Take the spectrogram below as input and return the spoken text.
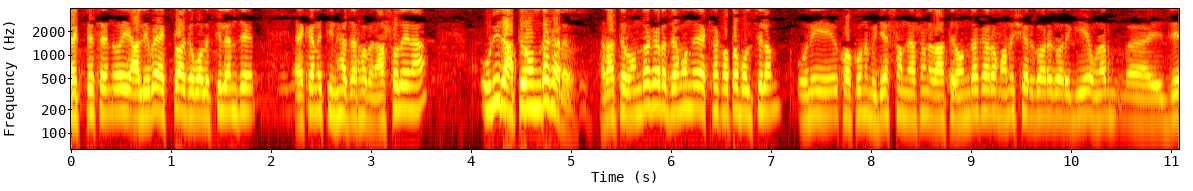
দেখতেছেন ওই আলী ভাই, একটু আগে বলেছিলেন যে এখানে তিন হাজার হবেন আসলে না, উনি রাতের অন্ধকারে। রাতের অন্ধকারে যেমন একটা কথা বলছিলাম, উনি কখনো মিডিয়ার সামনে আসেন রাতের অন্ধকারে মানুষের ঘরে ঘরে গিয়ে ওনার যে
